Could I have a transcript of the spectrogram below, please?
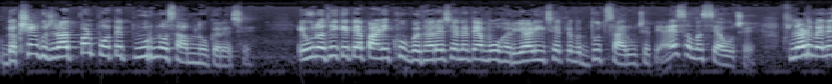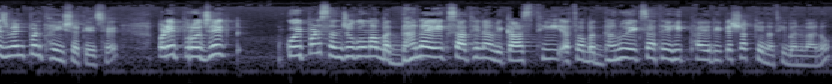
દક્ષિણ ગુજરાત પણ પોતે પૂરનો સામનો કરે છે. એવું નથી કે ત્યાં પાણી ખૂબ વધારે છે અને ત્યાં બહુ હરિયાળી છે એટલે બધું જ સારું છે. ત્યાં એ સમસ્યાઓ છે. ફ્લડ મેનેજમેન્ટ પણ થઈ શકે છે. પણ એ પ્રોજેક્ટ કોઈ પણ સંજોગોમાં બધાના એક સાથેના વિકાસથી અથવા બધાનું એક સાથે હિત થાય એ રીતે શક્ય નથી બનવાનું.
